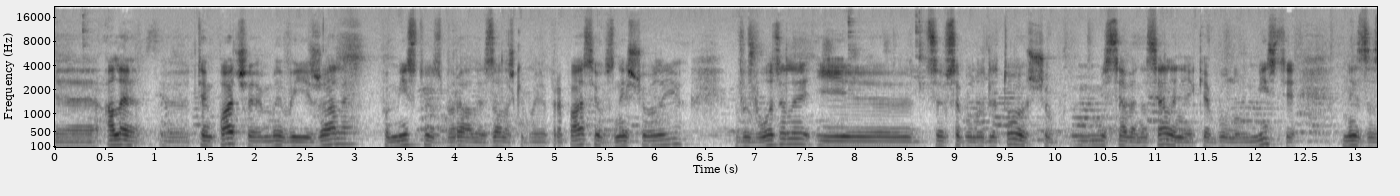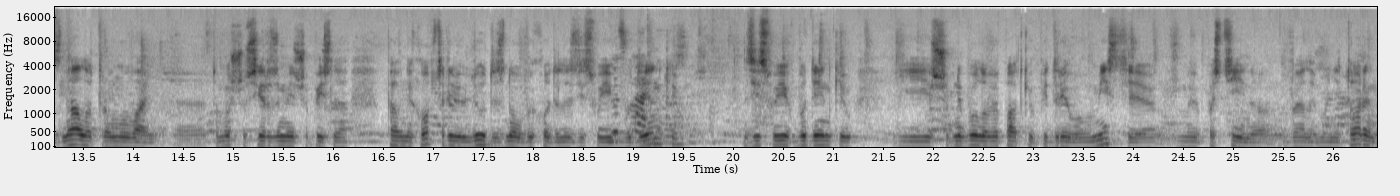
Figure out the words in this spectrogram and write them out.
Е, Але е, тим паче ми виїжджали по місту, збирали залишки боєприпасів, знищували їх, вивозили, і це все було для того, щоб місцеве населення, яке було в місті, не зазнало травмувань. Е, Тому що всі розуміють, що після певних обстрілів люди знову виходили зі своїх будинків, зі своїх будинків. І щоб не було випадків підриву в місті, ми постійно вели моніторинг,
